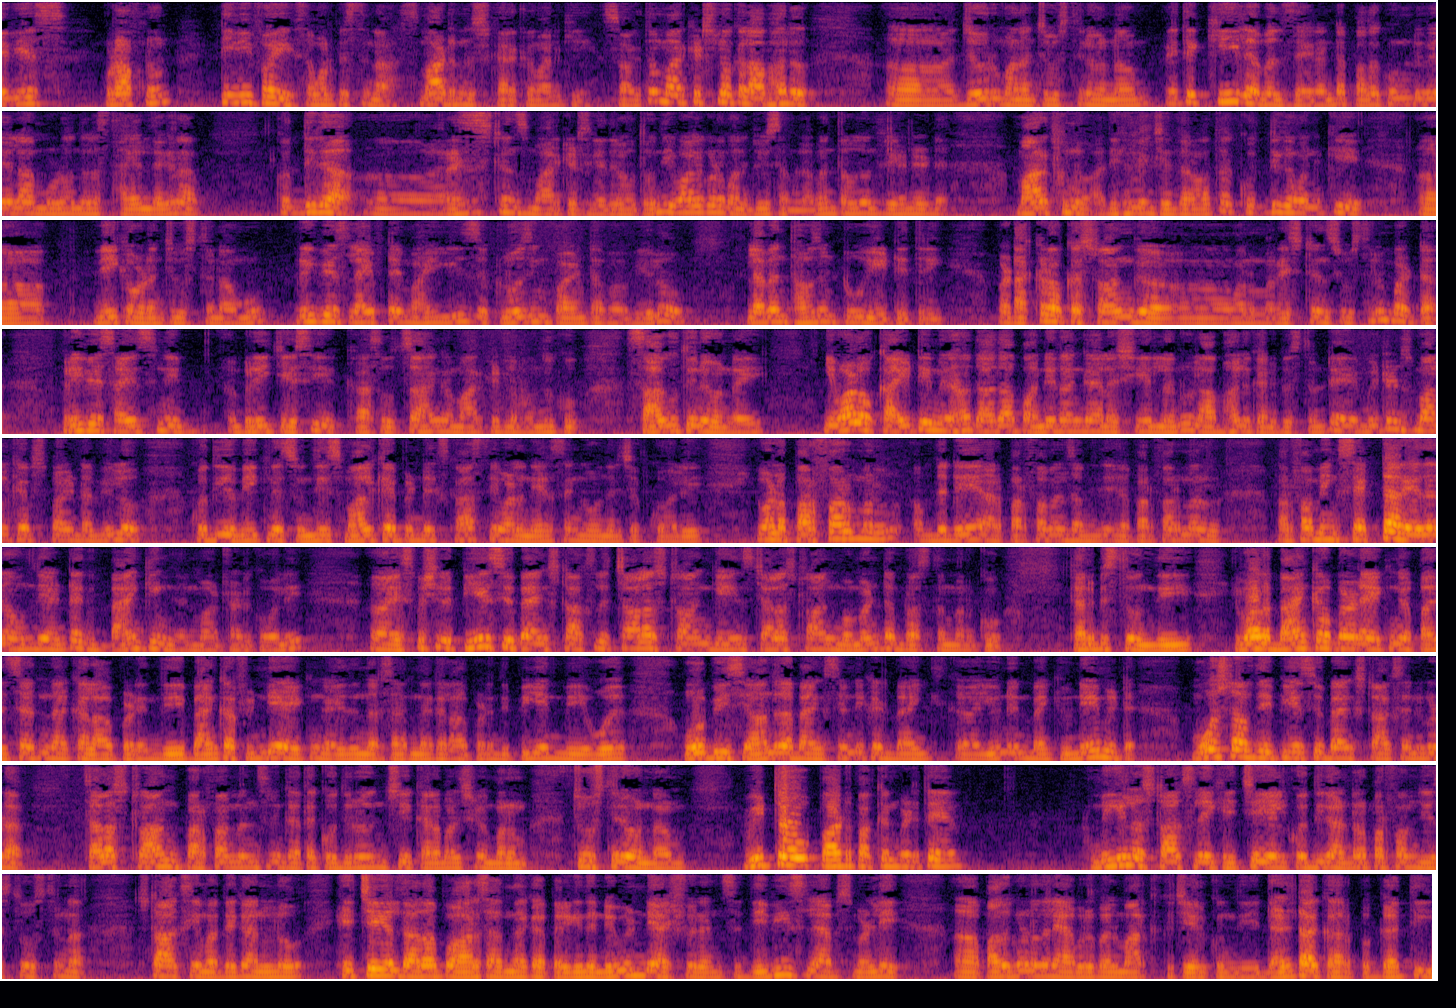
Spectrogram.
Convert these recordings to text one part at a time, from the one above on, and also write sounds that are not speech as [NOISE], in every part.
IVS good afternoon TV five సమర్పిస్తున్న smart invest కార్యక్రమానికి స్వాగతం. మార్కెట్స్లో ఒక లాభాలు జోరు మనం చూస్తూనే ఉన్నాం. అయితే కీ లెవెల్స్ దగ్గర అంటే పదకొండు వేల మూడు వందల స్థాయిల దగ్గర కొద్దిగా రెసిస్టెన్స్ మార్కెట్స్ ఎదురవుతుంది. ఇవాళ కూడా మనం చూసాం లెవెన్ థౌసండ్ త్రీ హండ్రెడ్ మార్కును అధిగమించిన తర్వాత కొద్దిగా మనకి వీక్ అవడం చూస్తున్నాము. Previous lifetime high is closing point of వ్యూలో eleven thousand two eighty three but అక్కడ ఒక స్ట్రాంగ్ మనం రెసిస్టెన్స్ చూస్తున్నాం. బట్ ప్రీవియస్ హైస్ని బ్రీచ్ చేసి కాస్త ఉత్సాహంగా మార్కెట్లో ముందుకు సాగుతూనే ఉన్నాయి. ఇవాళ ఒక ఐటీ మినహా దాదాపు అన్ని రంగాల షేర్లను లాభాలు కనిపిస్తుంటే mid and small caps point of వ్యూలో కొద్దిగా వీక్నెస్ ఉంది. స్మాల్ క్యాప్ ఇండెక్స్ కాస్త ఇవాళ నీరసంగా ఉందని చెప్పుకోవాలి. ఇవాళ performer of the day or performance of the performer performing sector ఏదైనా ఉంది అంటే అది బ్యాంకింగ్ అని మాట్లాడుకోవాలి. ఎస్పెషల్లీ పిఎస్యూ బ్యాంక్ స్టాక్స్లో చాలా స్ట్రాంగ్ గెయిన్స్ చాలా స్ట్రాంగ్ మొమెంటం ప్రస్తుతం మనకు కనిపిస్తుంది. ఇవాళ బ్యాంక్ ఆఫ్ బరోడా ఏకంగా పది శాతం దాకా లాభపడింది. బ్యాంక్ ఆఫ్ ఇండియా ఏకంగా ఐదున్నర శాతం దాకా లాభపడింది. PNB OBC Andhra bank Syndicate Bank Union Bank you name it most of the PSU bank stocks అని కూడా చాలా స్ట్రాంగ్ పర్ఫార్మెన్స్ని గత కొద్ది రోజు నుంచి కనబరచడం మనం చూస్తూనే ఉన్నాం. వీటితో పాటు పక్కన పెడితే మిగిలిన స్టాక్స్ లైక్ హెచ్ఏఎల్ కొద్దిగా అండర్ పర్ఫామ్ చేస్తూ వస్తున్న స్టాక్స్ ఈ మధ్యకాలంలో హెచ్ఏఎల్ దాదాపు ఆరు శాతం దాకా పెరిగింది. New India Assurance Divi's labs మళ్ళీ పదకొండు వందల యాభై రూపాయల మార్కుకు చేరుకుంది. Delta Corp Gati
